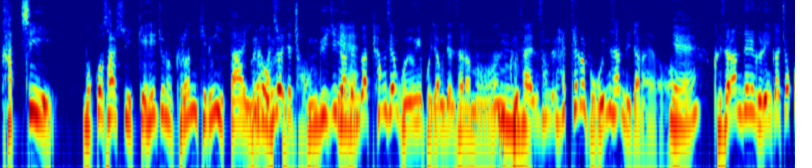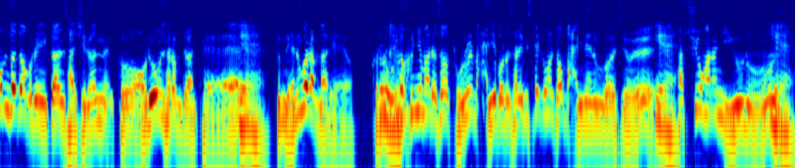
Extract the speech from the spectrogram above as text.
같이 먹고 살 수 있게 해주는 그런 기능이 있다. 이런 그러니까 우리가 이제 정규직이라든가 예. 평생 고용이 보장된 사람은 음. 그 사회에서 상당히 혜택을 보고 있는 사람들이잖아요. 예. 그 사람들이 그러니까 조금 더 더 그러니까 사실은 그 어려운 사람들한테 예. 좀 내는 거란 말이에요. 그러니까 우리가 흔히 말해서 돈을 많이 버는 사람이 세금을 더 많이 내는 것을 예. 다 수용하는 이유는 예.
